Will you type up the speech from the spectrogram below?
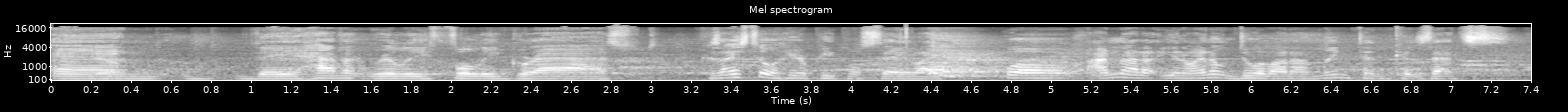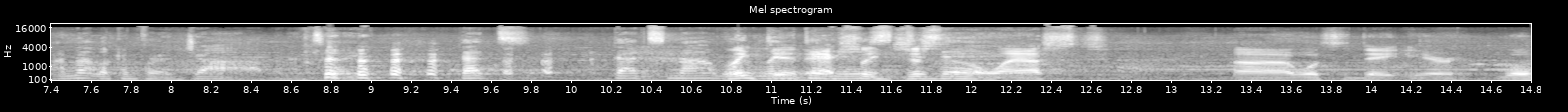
and they haven't really fully grasped. Because I still hear people say like, "Well, I'm not, a- you know, I don't do a lot on LinkedIn because that's I'm not looking for a job." And it's like that's that's not what LinkedIn, LinkedIn, actually, just in the last, uh, what's the date here? We'll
